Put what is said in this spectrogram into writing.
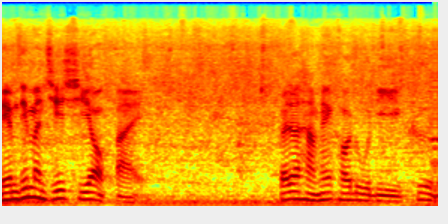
เล็มที่มันชี้ๆออกไป ก็จะทำให้เขาดูดีขึ้น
